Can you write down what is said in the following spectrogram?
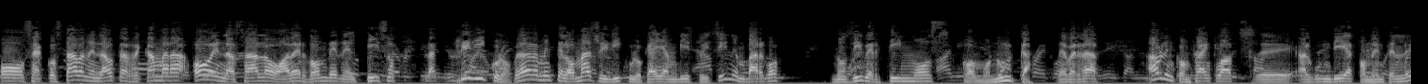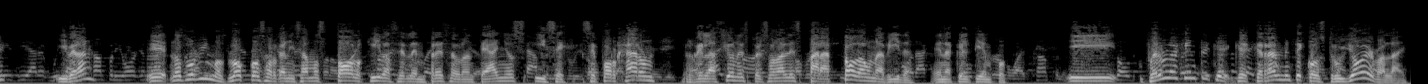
o se acostaban en la otra recámara o en la sala o a ver dónde en el piso. ridículo, verdaderamente lo más ridículo que hayan visto y sin embargo nos divertimos como nunca, de verdad. Hablen con Frank Lutz eh, algún día, coméntenle, y verán, eh, nos volvimos locos, organizamos todo lo que iba a ser la empresa durante años y se, forjaron relaciones personales para toda una vida en aquel tiempo. Y fueron la gente que, que realmente construyó Herbalife.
